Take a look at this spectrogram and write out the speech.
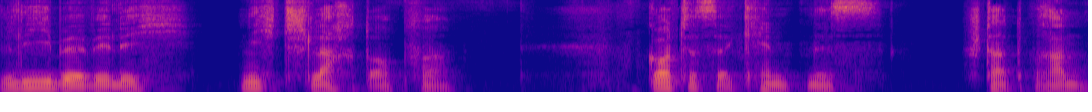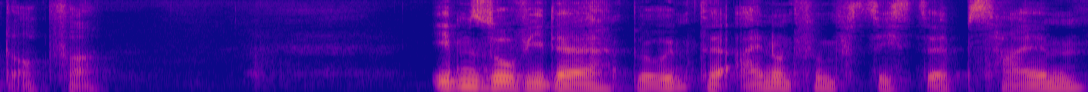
Liebe will ich, nicht Schlachtopfer. Gottes Erkenntnis statt Brandopfer. Ebenso wie der berühmte 51. Psalm,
